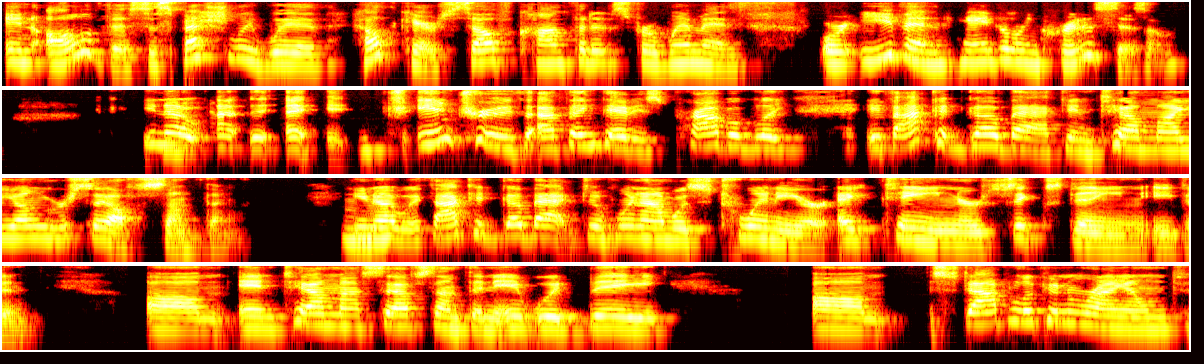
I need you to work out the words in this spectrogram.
in all of this, especially with healthcare, self confidence for women, or even handling criticism? You know, in truth, I think that is probably if I could go back and tell my younger self something, mm-hmm. you know, if I could go back to when I was 20 or 18 or 16, even, um, and tell myself something, it would be um, stop looking around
